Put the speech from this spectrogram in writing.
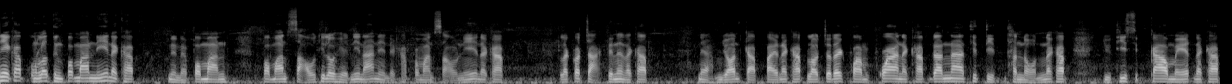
นี่ครับของเราถึงประมาณนี้นะครับเนี่ยประมาณประมาณเสาที่เราเห็นนี่นะเนี่ยนะครับประมาณเสานี้นะครับ แล้วก็จากที่นี่นะครับ เนี่ยย้อนกลับไปนะครับ เราจะได้ความกว้างนะครับ ด้านหน้าที่ติดถนนนะครับ อยู่ที่ 19 เมตรนะครับ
